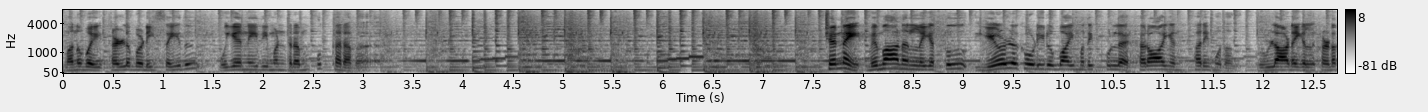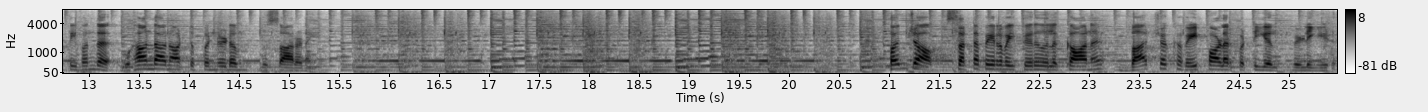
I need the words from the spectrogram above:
மனுவை தள்ளுபடி செய்து உயர்நீதிமன்றம் உத்தரவு. சென்னை விமான நிலையத்தில் ஏழு கோடி ரூபாய் மதிப்புள்ள ஹெராயின் பறிமுதல். உள்ளாடையில் கடத்தி வந்த உகாண்டா நாட்டு பெண்ணிடம் விசாரணை. பஞ்சாப் சட்டப்பேரவை தேர்தலுக்கான பாஜக வேட்பாளர் பட்டியல் வெளியீடு.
